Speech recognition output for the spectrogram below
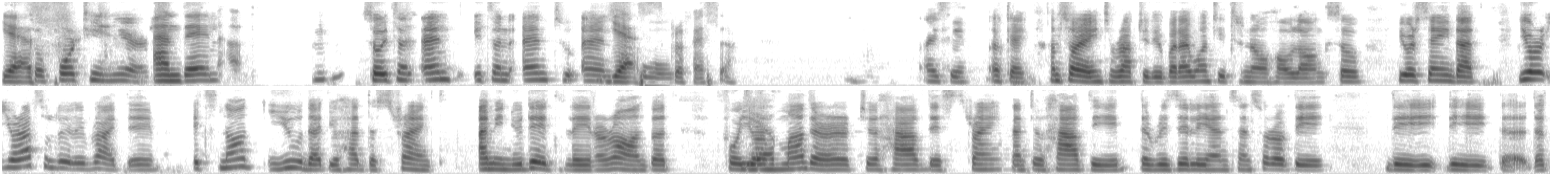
Yes. So 14 years. And then uh, mm-hmm. so it's an end it's an end to end yes professor I see. Okay, I'm sorry I interrupted you, but I wanted to know how long. So you were saying that you're you're absolutely right. It's not you that you had the strength. I mean, you did later on, but for your yep. mother to have the strength and to have the the resilience and sort of the the, the the the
